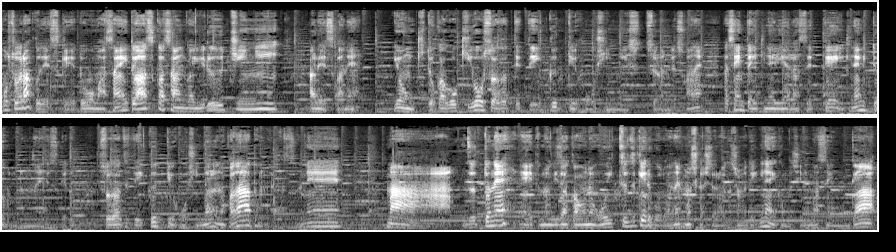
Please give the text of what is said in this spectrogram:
おそらくですけど、まあ、斎藤飛鳥さんがいるうちに、あれですかね、4期とか5期を育てていくっていう方針にするんですかね。センターいきなりやらせて、いきなりってことでもないですけど、育てていくっていう方針になるのかなと思いますね。まあ、ずっとね、えっ、ー、と、乃木坂をね、追い続けることはね、もしかしたら私もできないかもしれませんが、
